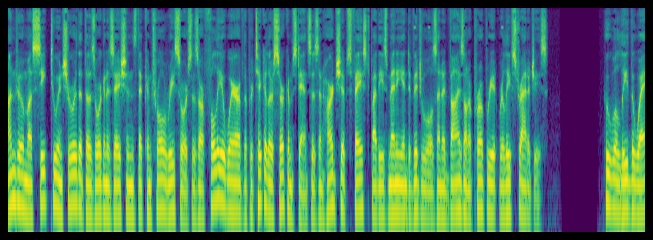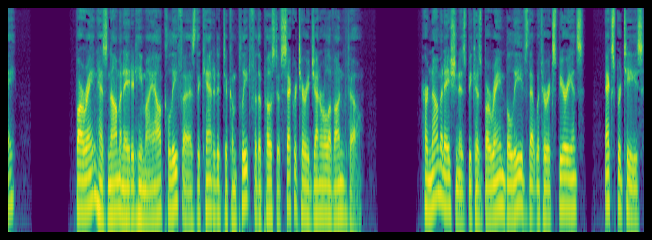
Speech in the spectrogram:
UNWTO must seek to ensure that those organizations that control resources are fully aware of the particular circumstances and hardships faced by these many individuals and advise on appropriate relief strategies. Who will lead the way? Bahrain has nominated Himay Al Khalifa as the candidate to complete for the post of Secretary General of UNWTO. Her nomination is because Bahrain believes that with her experience, expertise,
